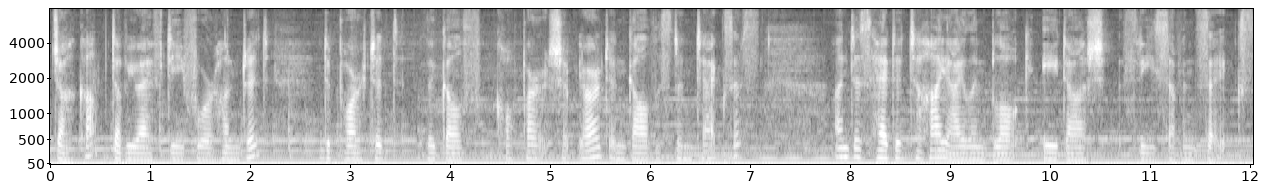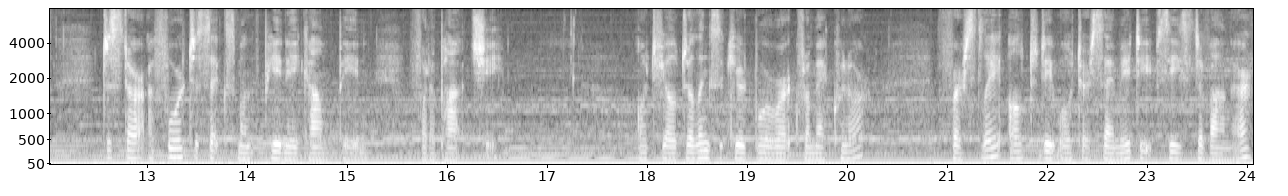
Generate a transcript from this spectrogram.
Jackup WFD 400 departed the Gulf Copper Shipyard in Galveston, Texas, and is headed to High Island Block A-376 to start a four to six month P&A campaign for Apache. Odfjell Drilling secured more work from Equinor. Firstly, ultra-deepwater semi-Deepsea Stavanger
